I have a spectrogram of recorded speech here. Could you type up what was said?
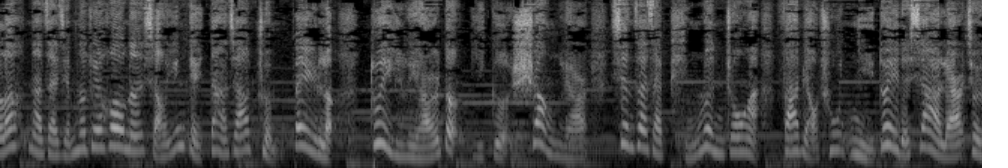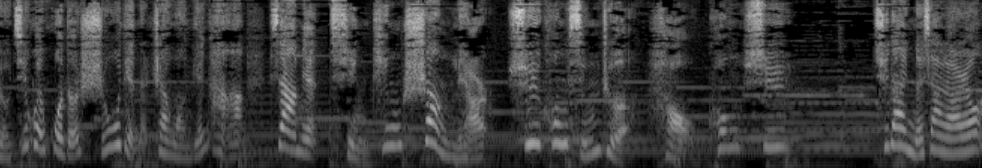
了，那在节目的最后呢，小英给大家准备了对联儿的一个上联儿。现在在评论中啊，发表出你对的下联，就有机会获得十五点的战网点卡。下面请听上联儿：虚空行者好空虚。期待你的下联哦。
